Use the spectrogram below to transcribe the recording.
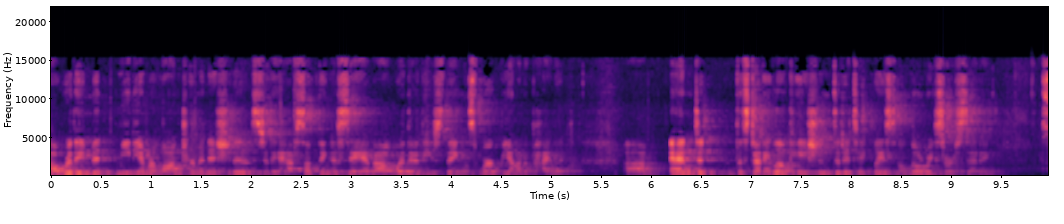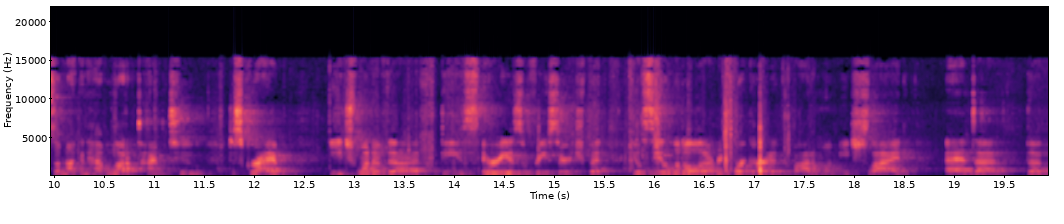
Uh, were they mid, medium or long-term initiatives? Do they have something to say about whether these things work beyond a pilot? Um, and the study location, did it take place in a low-resource setting? So I'm not going to have a lot of time to describe each one of the, these areas of research, but you'll see a little uh, report card at the bottom of each slide, and uh, the,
